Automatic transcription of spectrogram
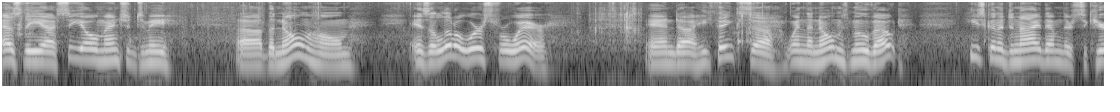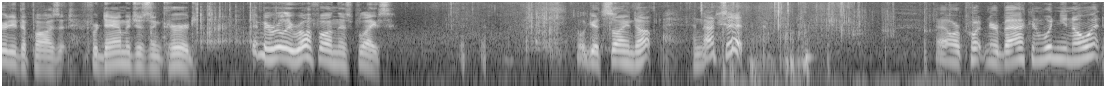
As the uh, mentioned to me, uh, the gnome home is a little worse for wear. And uh, he thinks uh, when the gnomes move out, he's going to deny them their security deposit for damages incurred. They've been really rough on this place. we'll get signed up, and that's it. Now we're putting her back, and wouldn't you know it,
